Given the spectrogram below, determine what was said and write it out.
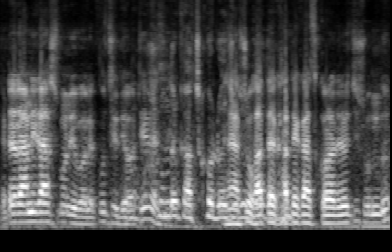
এটা রানী রাসমণি বলে কুচি দেওয়া ঠিক আছে? সুন্দর কাজ করা রয়েছে হ্যাঁ হাতে হাতে কাজ করা রয়েছে সুন্দর।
